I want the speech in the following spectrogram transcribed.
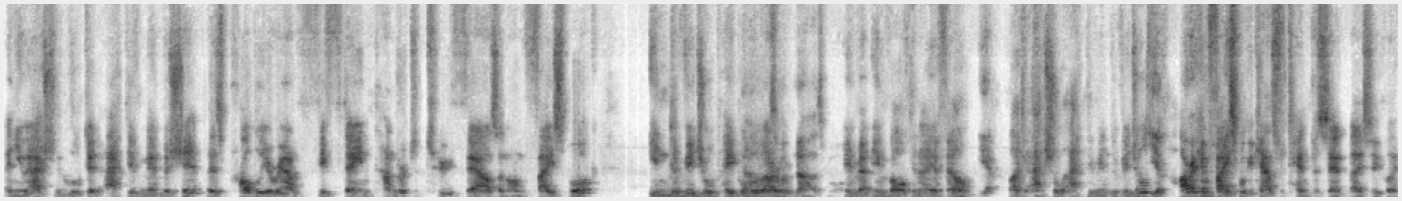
and you actually looked at active membership, there's probably around fifteen hundred to two thousand on Facebook, individual people no, who are no, inv- involved in AFL. Yeah. like actual active individuals. Yeah. I reckon Facebook accounts for ten percent basically.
